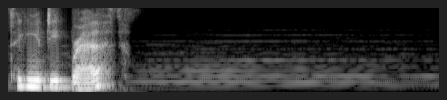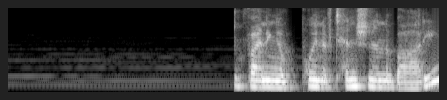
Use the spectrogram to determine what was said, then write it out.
taking a deep breath. And finding a point of tension in the body.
